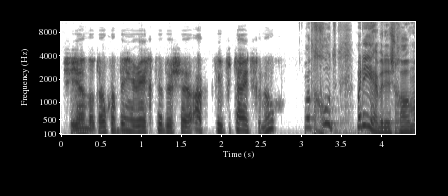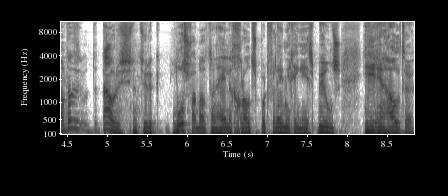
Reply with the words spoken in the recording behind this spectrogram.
Ze zijn dat ook aan het inrichten, dus activiteit genoeg. Wat goed. Maar die hebben dus gewoon, want dat is, de Taurus is natuurlijk, los van dat het een hele grote sportvereniging is bij ons hier in Houten,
